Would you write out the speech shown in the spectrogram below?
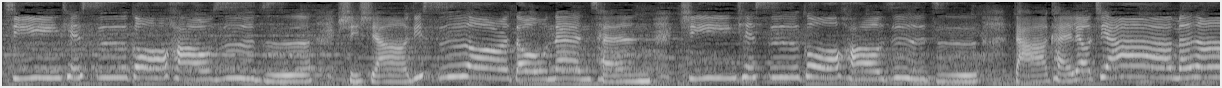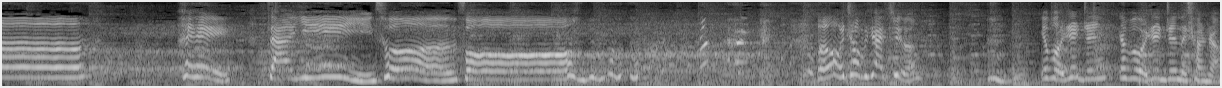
今天是个好日子，谁想的事儿都能成。今天是个好日子，打开了家门啊！一春风。嗯，我唱不下去了，要不我认真，要不我认真的唱唱。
